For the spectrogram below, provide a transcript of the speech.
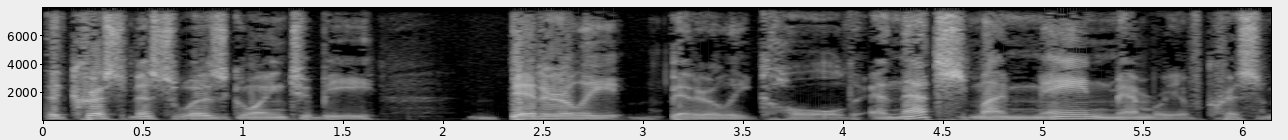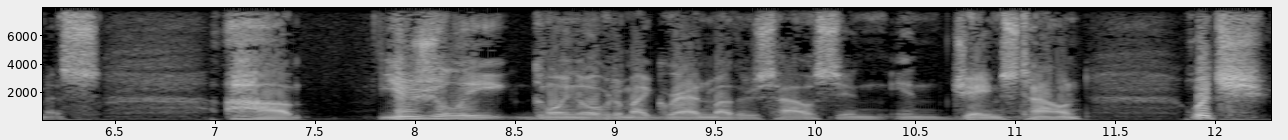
that Christmas was going to be bitterly, bitterly cold, and that's my main memory of Christmas. Uh, usually going over to my grandmother's house in in Jamestown, which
